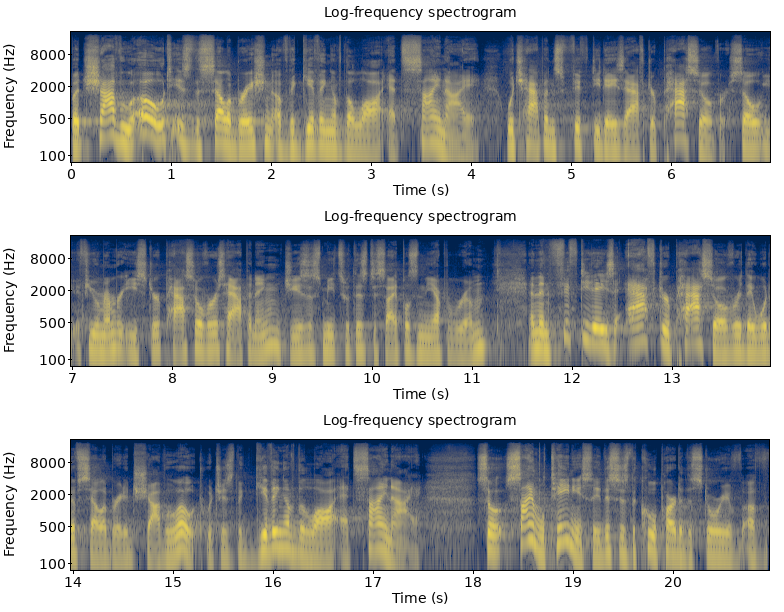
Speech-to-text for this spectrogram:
But Shavuot is the celebration of the giving of the law at Sinai, which happens 50 days after Passover. So if you remember Easter, Passover is happening. Jesus meets with his disciples in the upper room. And then 50 days after Passover, they would have celebrated Shavuot, which is the giving of the law at Sinai. So simultaneously, this is the cool part of the story of, of,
